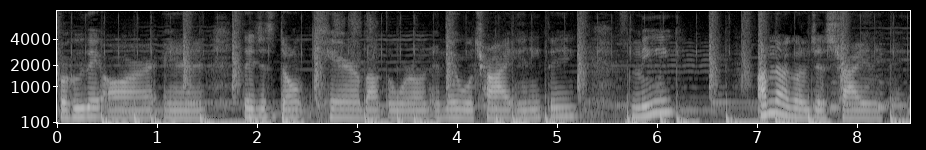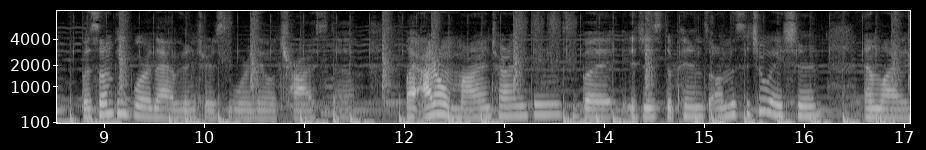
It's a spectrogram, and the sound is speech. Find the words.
for who they are and they just don't care about the world and they will try anything. Me, I'm not gonna just try anything. But some people are that adventurous where they'll try stuff. Like I don't mind trying things, but it just depends on the situation and like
